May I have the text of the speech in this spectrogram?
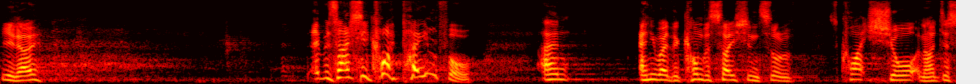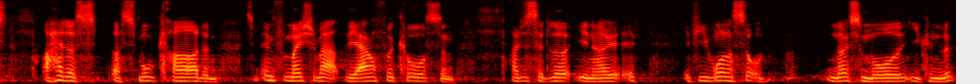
you know. it was actually quite painful. And anyway, the conversation sort of was quite short, and I just I had a, a, small card and some information about the Alpha course, and I just said, look, you know, if if you want to sort of know some more, you can look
